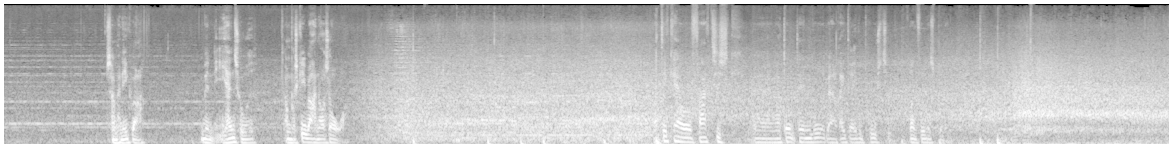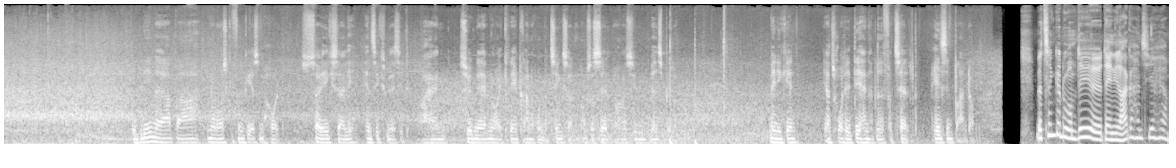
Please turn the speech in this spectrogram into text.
Som han ikke var. Men i hans hoved. Og måske var han også over. Og det kan jo faktisk øh, hvor dumt den ud at være rigtig, rigtig positiv for en fodboldspiller. Problemet er bare, når det også skal fungere som hold, så er det ikke særlig hensigtsmæssigt at have en 17-18-årig knægt rende rundt og tænke sådan om sig selv og sine medspillere. Men igen, jeg tror, det er det, han er blevet fortalt hele sin barndom. Hvad tænker du om det, øh, Daniel Akker, han siger her?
